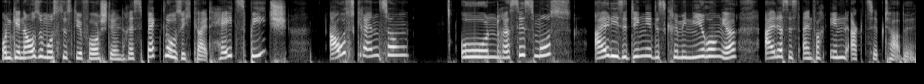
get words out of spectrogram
und genauso musst du es dir vorstellen. Respektlosigkeit, Hate Speech, Ausgrenzung und Rassismus all diese Dinge, Diskriminierung, ja, all das ist einfach inakzeptabel.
